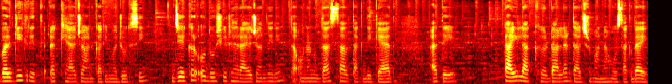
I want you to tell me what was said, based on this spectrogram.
ਵਰਗੀਕ੍ਰਿਤ ਰੱਖਿਆ ਜਾਣਕਾਰੀ ਮੌਜੂਦ ਸੀ। ਜੇਕਰ ਉਹ ਦੋਸ਼ੀ ਠਹਿਰਾਏ ਜਾਂਦੇ ਨੇ, ਤਾਂ ਉਹਨਾਂ ਨੂੰ 10 ਸਾਲ ਤੱਕ ਦੀ ਕੈਦ ਅਤੇ 2.5 ਲੱਖ ਡਾਲਰ ਦਾ ਜੁਰਮਾਨਾ ਹੋ ਸਕਦਾ ਹੈ।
